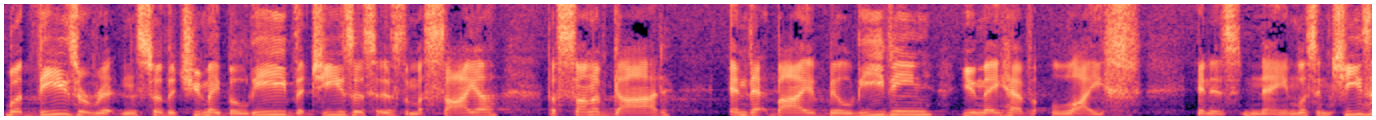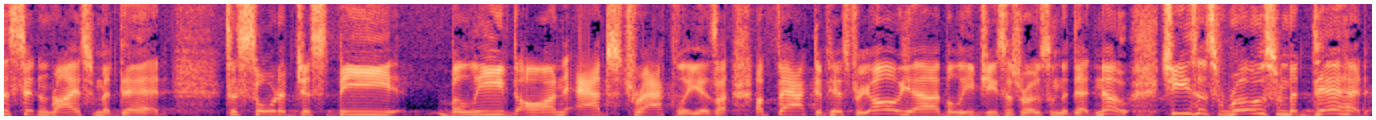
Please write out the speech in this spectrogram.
But these are written so that you may believe that Jesus is the Messiah, the Son of God, and that by believing you may have life in his name. Listen, Jesus didn't rise from the dead to sort of just be believed on abstractly as a, a, fact of history. Oh, yeah, I believe Jesus rose from the dead. No, Jesus rose from the dead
